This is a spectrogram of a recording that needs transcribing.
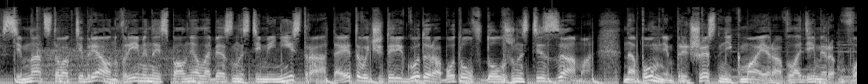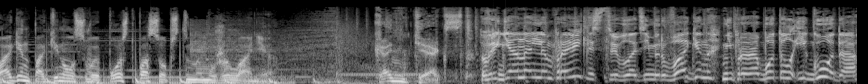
С 17 октября он временно исполнял обязанности министра, а до этого 4 года работал в должности зама. Напомним, предшественник Майера Владимир Вагин покинул свой пост по собственному желанию. Контекст. В региональном правительстве Владимир Вагин не проработал и года.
